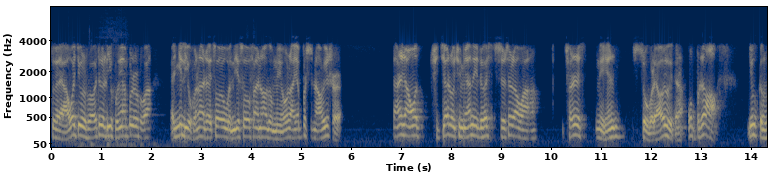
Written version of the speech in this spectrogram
对啊，我就是说，这个离婚也不是说，哎，你离婚了，这所有问题、所有烦恼都没有了，也不是那回事儿。但是让我去接受、去面对这个事实的话，确实内心受不了有一点。我不知道有更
